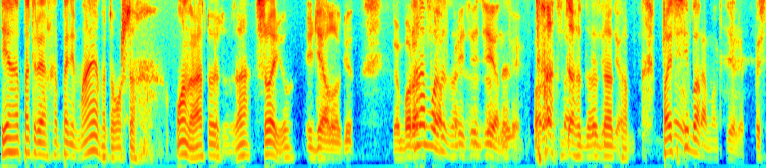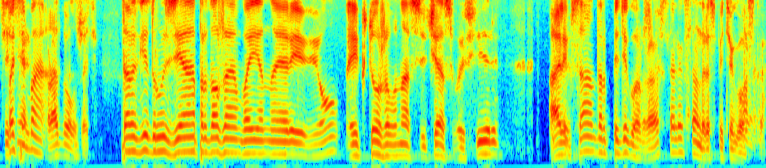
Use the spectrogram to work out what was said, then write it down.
Я патриарха понимаю, потому что он ратует за свою идеологию. Да, Она может президенты. Да, да, да, да. Спасибо. Самом деле, Спасибо. продолжить. Дорогие друзья, продолжаем военное ревю. И кто же у нас сейчас в эфире? Александр Пятигорск. Здравствуйте, Александр из Пятигорска.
